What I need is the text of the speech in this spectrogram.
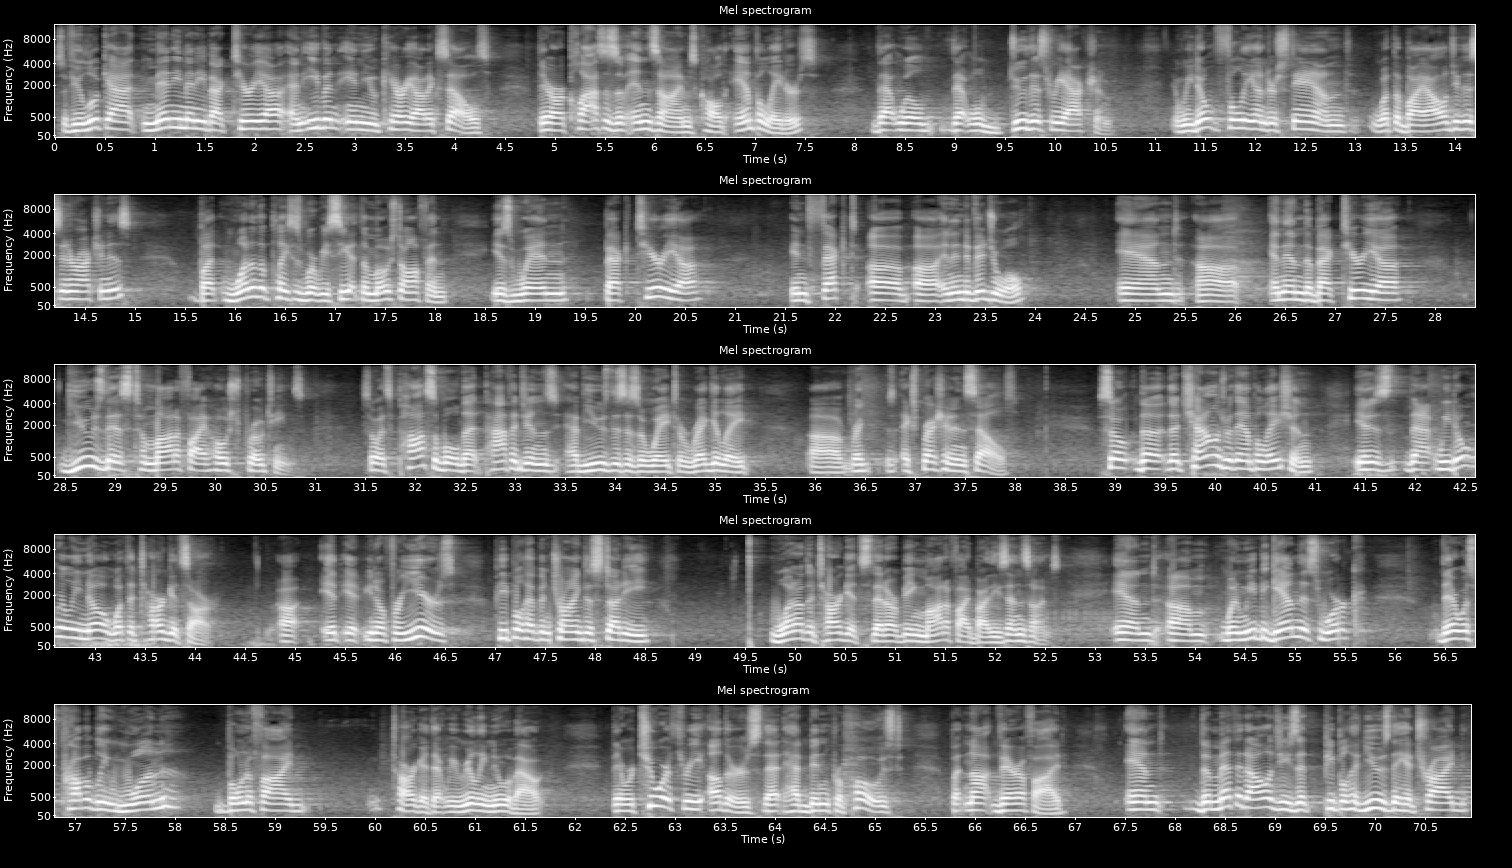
So if you look at many, many bacteria and even in eukaryotic cells, there are classes of enzymes called ampylators that will, that will do this reaction. And we don't fully understand what the biology of this interaction is, but one of the places where we see it the most often is when bacteria infect a, uh, an individual and, uh, and then the bacteria use this to modify host proteins. So it's possible that pathogens have used this as a way to regulate uh, reg expression in cells. So the, the challenge with ampylation is that we don't really know what the targets are. Uh, it, it, you know, for years people have been trying to study what are the targets that are being modified by these enzymes. And um, when we began this work, there was probably one bona fide target that we really knew about. There were two or three others that had been proposed but not verified. And the methodologies that people had used, they had tried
